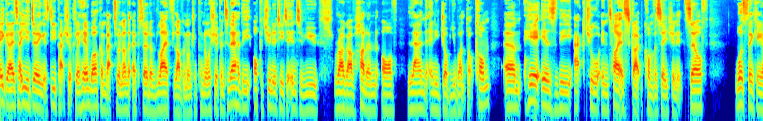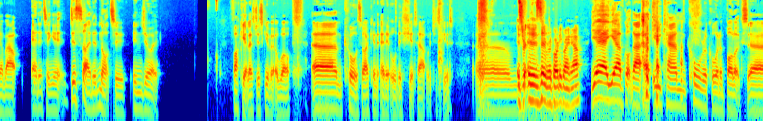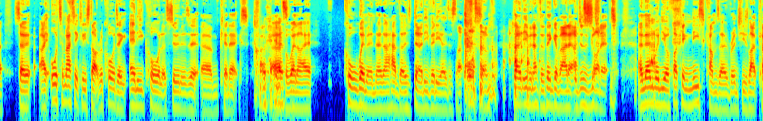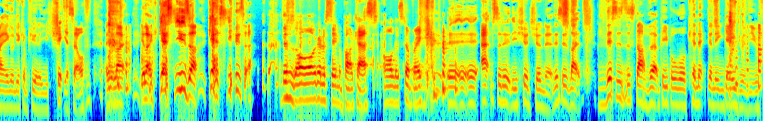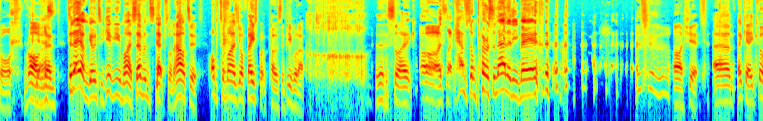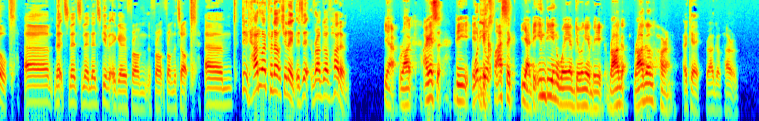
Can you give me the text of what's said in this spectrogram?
Hey guys, how you doing? It's Deepak Shukla here. Welcome back to another episode of Life, Love and Entrepreneurship. And today I had the opportunity to interview Raghav Haran of landanyjobyouwant.com. Um, here is the actual entire Skype conversation itself. Was thinking about editing it, decided not to. Enjoy. Fuck it, let's just give it a whirl. Um, cool, so I can edit all this shit out, which is good. Um, Is, is it recording right now? yeah, yeah, I've got that uh, Okay. Ecamm call recorder bollocks. Uh, so I automatically start recording any call as soon as it um, connects. Okay. Uh, for when I call women and I have those dirty videos, it's like awesome. Don't even have to think about it. I've just got it. And then when your fucking niece comes over and she's like playing on your computer, you shit yourself, and you're like, you're like guest user, guest user. This is all gonna stay in the podcast. All this stuff right it, it, it absolutely should, shouldn't it? This is like this is the stuff that people will connect and engage with you for, rather Yes. than today I'm going to give you my seven steps on how to optimize your Facebook post, and people are like. It's like, oh, it's like have some personality, man. oh shit. Um, okay, cool. Um, let's let's let, let's give it a go from from from the top. Um, dude, how do I pronounce your name? Is it Raghav Haran? yeah, Rag. I guess the What the your- classic, yeah, the Indian way of doing it would be Rag, Raghav Haran. Okay, Raghav Haran.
